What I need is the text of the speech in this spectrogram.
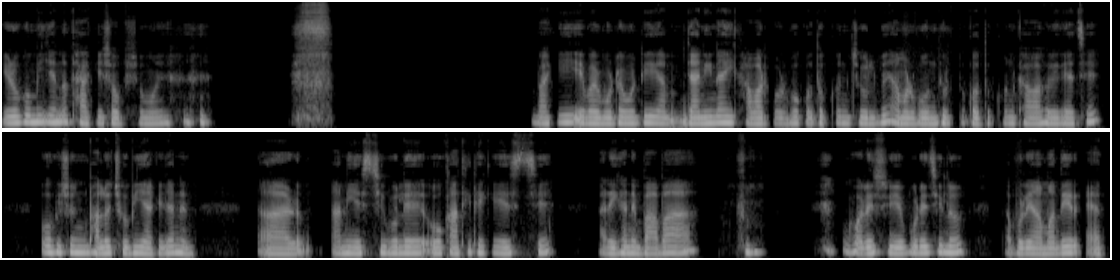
এরকমই যেন থাকে সব সময় বাকি এবার মোটামুটি জানি না এই খাওয়ার পর্ব কতক্ষণ চলবে। আমার বন্ধুর তো কতক্ষণ খাওয়া হয়ে গেছে। ও ভীষণ ভালো ছবি আঁকে জানেন? আর আমি এসছি বলে ও কাঁথি থেকে এসছে। আর এখানে বাবা ঘরে শুয়ে পড়েছিল। তারপরে আমাদের এত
